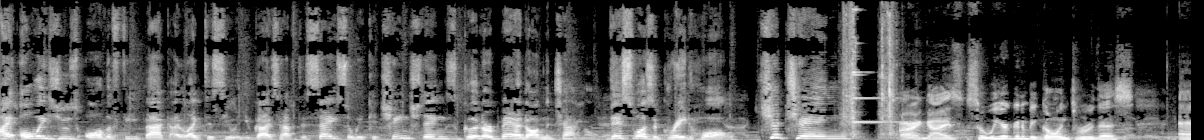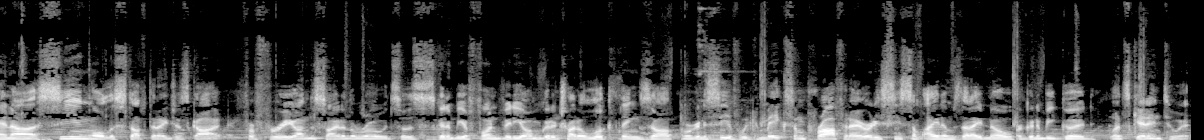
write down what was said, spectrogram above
I always use all the feedback. I like to see what you guys have to say so we could change things, good or bad, on the channel. This was a great haul. Cha-ching! All right, guys, so we are to be going through this and uh, seeing all the stuff that I just got for free on the side of the road. So this is going to be a fun video. I'm going to try to look things up. We're going to see if we can make some profit. I already see some items that I know are going to be good. Let's get into it.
